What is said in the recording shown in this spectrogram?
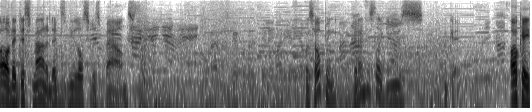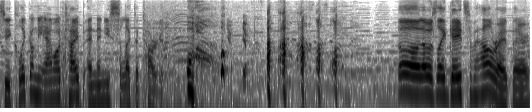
Oh, they dismounted. They just, these also just bounced. I was hoping. Can I just like use? Okay. Okay, so you click on the ammo type and then you select a target. Oh. Yep. oh, that was like gates of hell right there.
